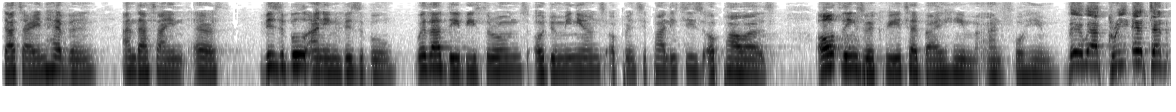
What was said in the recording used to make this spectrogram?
that are in heaven and that are in earth, visible and invisible, whether they be thrones or dominions or principalities or powers. All things were created by him and for him. They were created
